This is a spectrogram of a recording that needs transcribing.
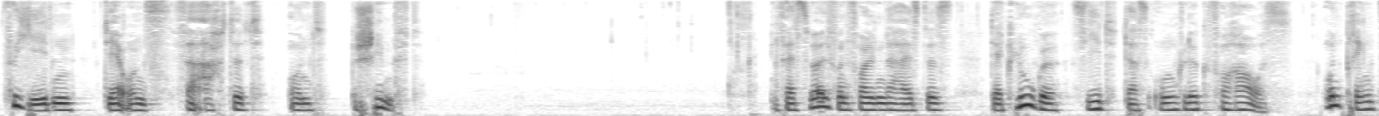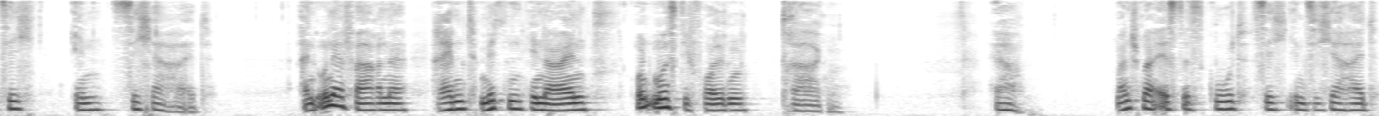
für jeden, der uns verachtet und beschimpft. In Vers 12 und folgende heißt es, der Kluge sieht das Unglück voraus und bringt sich in Sicherheit. Ein Unerfahrener rennt mitten hinein und muss die Folgen tragen. Ja, manchmal ist es gut, sich in Sicherheit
